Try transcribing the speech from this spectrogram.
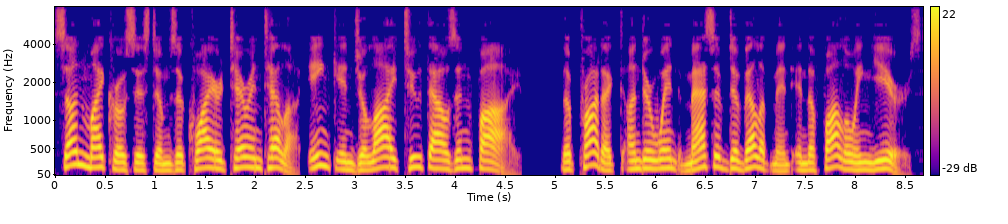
Sun Microsystems acquired Tarantella, Inc. in July 2005. The product underwent massive development in the following years.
